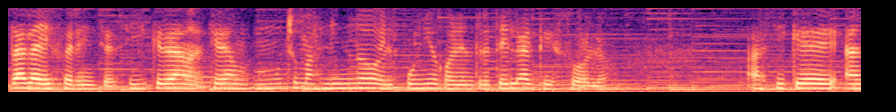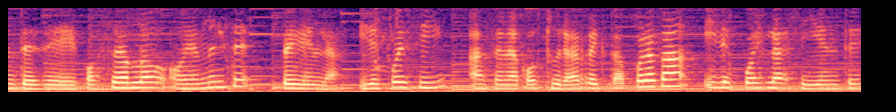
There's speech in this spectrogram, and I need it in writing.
da la diferencia, ¿sí? queda, queda mucho más lindo el puño con entretela que solo. Así que antes de coserlo, obviamente, péguenla. Y después sí, hacen la costura recta por acá y después la siguiente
